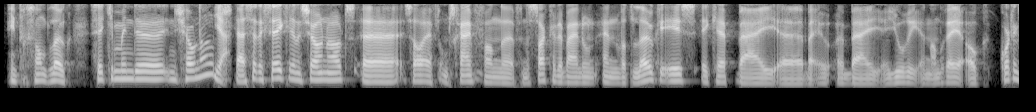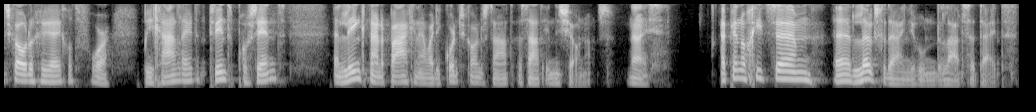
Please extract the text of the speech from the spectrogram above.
Interessant, leuk. Zet je hem in de, in de show notes? Ja, ja, zet ik zeker in de show notes. Ik zal even het omschrijven van, van de zakken erbij doen. En wat leuke is, ik heb bij, bij, bij Jury en Andrea ook kortingscode geregeld voor brigadeleden. 20%. Een link naar de pagina waar die kortingscode staat, staat in de show notes. Nice. Heb je nog iets ehm, eh, leuks gedaan, Jeroen, de laatste tijd?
